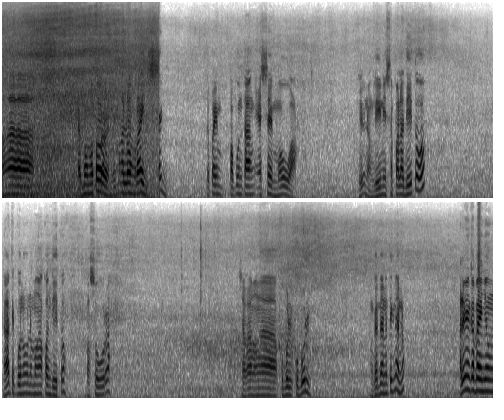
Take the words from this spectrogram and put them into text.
Mga nagmumotor, yung mga long rides. Ito pa yung papuntang SM MOA. Yun, ang linis na pala dito oh. Dati puno ng mga kwan dito. Basura. Saka mga kubul-kubul. Ang ganda ng tingnan no? Alam yung kabayan yung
